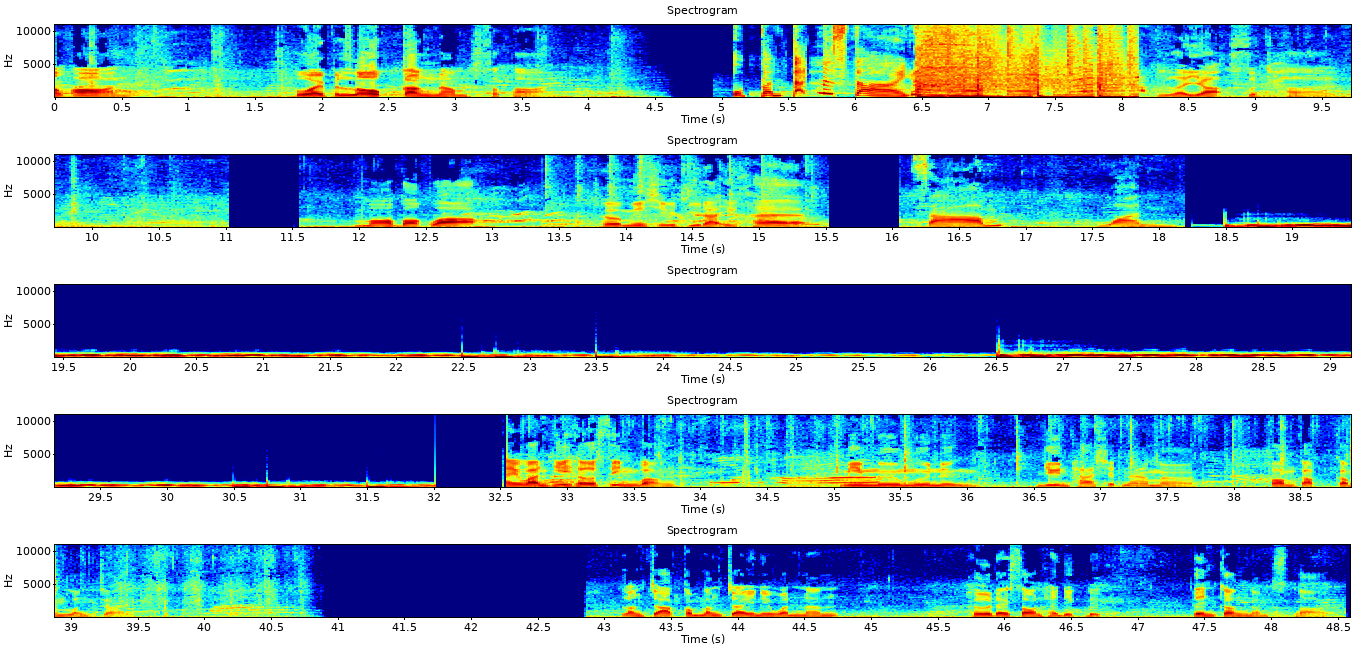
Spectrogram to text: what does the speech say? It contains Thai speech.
น้องอ่อน ป่วยเป็นโรคกังนำสไตล์ อุปันตักนสไตล์ระยะสุดท้าย หมอบอกว่า เธอมีชีวิตอยู่ได้อีกแค่สามวัน ในวันที่เธอสิ้นหวังมีมือมือหนึ่ง ยื่นผ้าเช็ดหน้ามา พร้อมกับกำลังใจ หลังจากกำลังใจในวันนั้น เธอได้สอนให้เด็กๆ เต้นกังนำสไตล์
